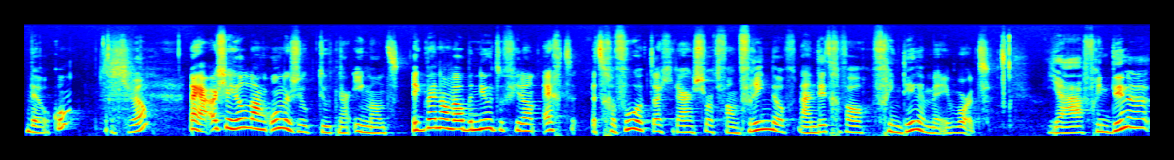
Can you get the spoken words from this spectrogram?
Welkom. Dankjewel. Nou ja, als je heel lang onderzoek doet naar iemand, ik ben dan wel benieuwd of je dan echt het gevoel hebt dat je daar een soort van vrienden, of nou in dit geval vriendinnen mee wordt. Ja, vriendinnen.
